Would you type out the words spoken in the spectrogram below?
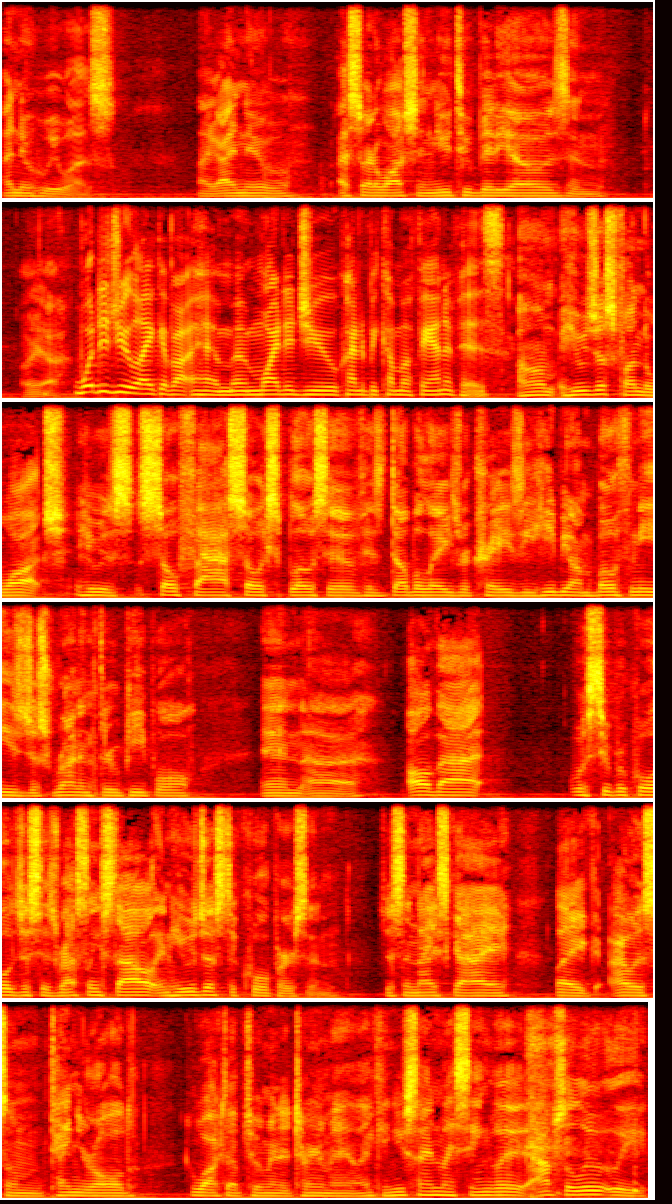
I knew who he was. Like I knew. I started watching YouTube videos and oh yeah. What did you like about him, and why did you kind of become a fan of his? Um, he was just fun to watch. He was so fast, so explosive. His double legs were crazy. He'd be on both knees just running through people, and uh, all that was super cool. Just his wrestling style, and he was just a cool person, just a nice guy. Like I was some ten year old who walked up to him in a tournament, like, "Can you sign my singlet?" Absolutely.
